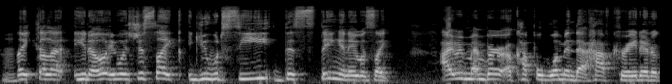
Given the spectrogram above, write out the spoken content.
Hmm. Like the, la- you know, it was just like you would see this thing, and it was like I remember a couple women that have created a,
